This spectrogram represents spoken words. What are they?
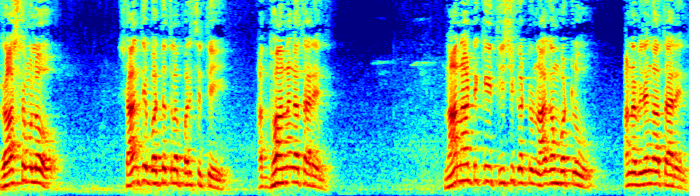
రాష్ట్రంలో శాంతి భద్రతల పరిస్థితి అధ్వాన్నంగా తయారైంది. నానాటికి తీసికట్టు నాగంబట్లు అన్న విధంగా తయారైంది.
